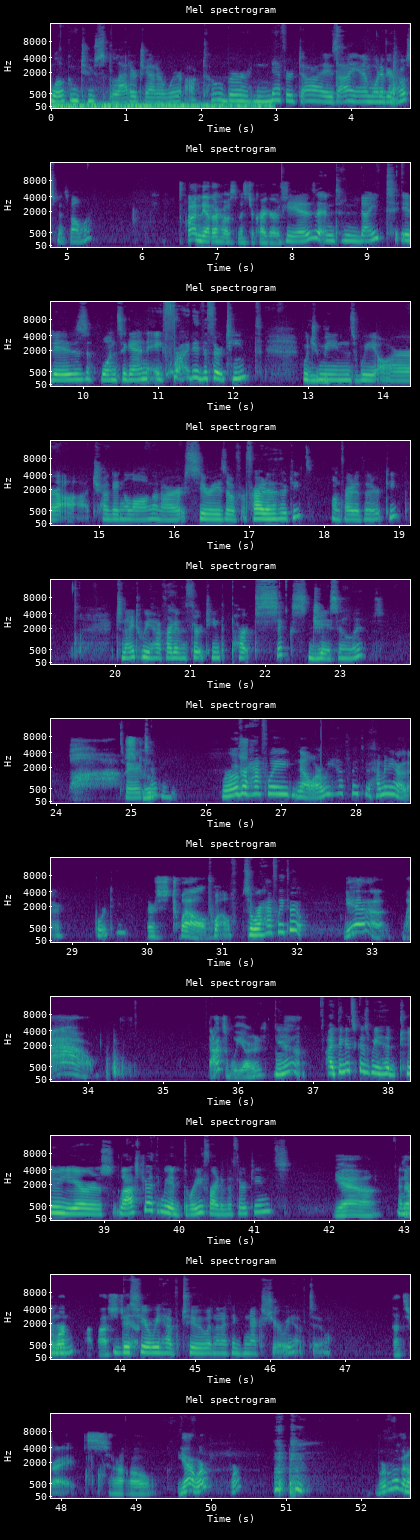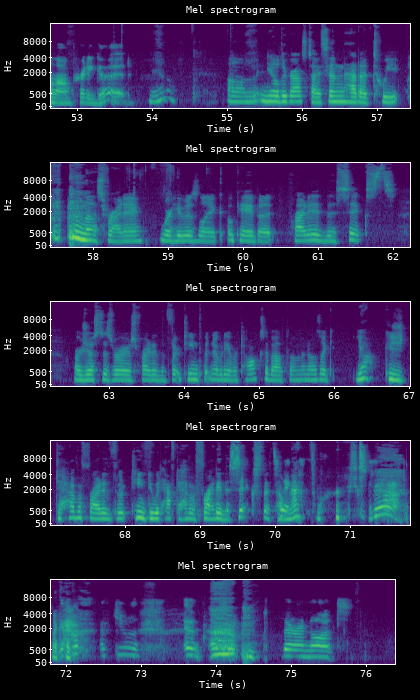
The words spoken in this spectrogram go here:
and welcome to Splatter Chatter, where October never dies. I am one of your hosts, Miss Belmore. I'm the other host, Mr. Craigers. He is, and tonight it is once again a Friday the 13th, which means we are uh, chugging along on our series of Friday the 13th on Friday the 13th. Tonight we have Friday the 13th, part 6 Jason Lives. It's very Spook- exciting. We're over halfway. No, are we halfway through? How many are there? 14? There's 12. 12. So we're halfway through. Yeah. Wow. That's weird. Yeah. I think it's because we had two years. Last year, I think we had three Friday the 13th. Yeah. And there were last year. This year we have two, and then I think next year we have two. That's right. So, yeah, we're we're we're moving along pretty good. Yeah. Um, Neil deGrasse Tyson had a tweet last Friday where he was like, okay, but Friday the 6th are just as rare as Friday the 13th, but nobody ever talks about them. And I was like, yeah, because to have a Friday the 13th, you would have to have a Friday the 6th. That's how math works. Yeah. Like, yeah. You know, and there are not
